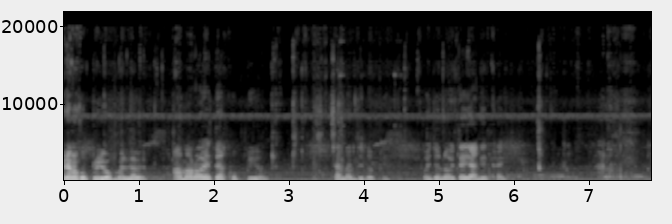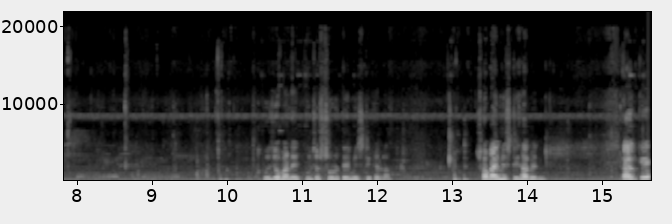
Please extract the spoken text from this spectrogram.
এটা আমার খুব প্রিয় ভালো লাগে। আমারও এটা খুব প্রিয় ছানার জিলাপি। ওই জন্য ওইটাই আগে খাই। পুজো মানে পুজোর শুরুতেই মিষ্টি খেলাম। সবাই মিষ্টি খাবেন। কালকে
